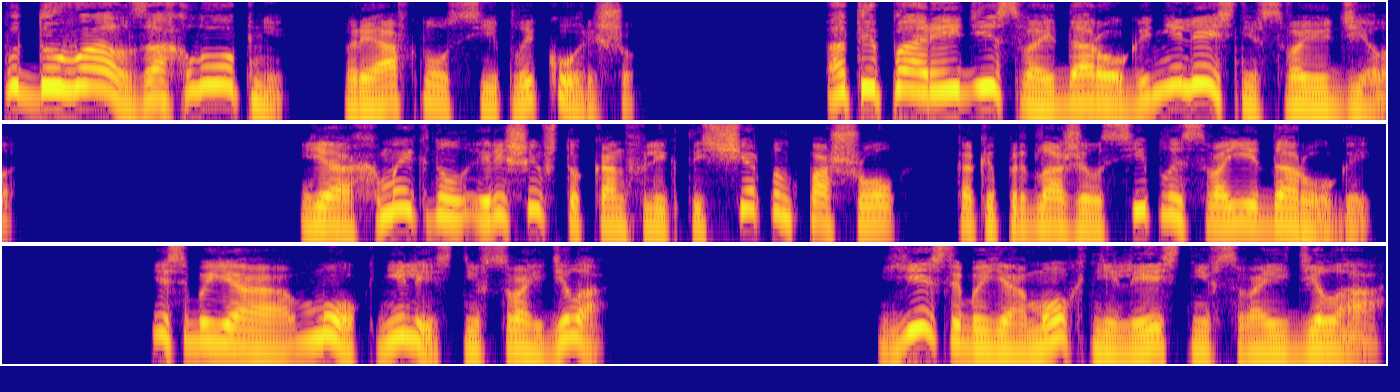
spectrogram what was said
«Поддувал, захлопни!» Рявкнул сиплый корешу. «А ты, парень, иди своей дорогой, не лезь не в свое дело». Я хмыкнул и, решив, что конфликт исчерпан, пошел, как и предложил Сиплый, своей дорогой. Если бы я мог не лезть не в свои дела. Если бы я мог не лезть не в свои дела.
